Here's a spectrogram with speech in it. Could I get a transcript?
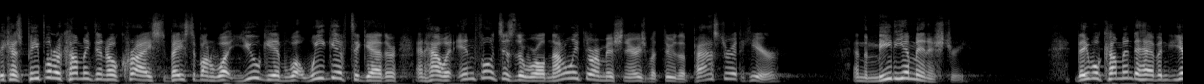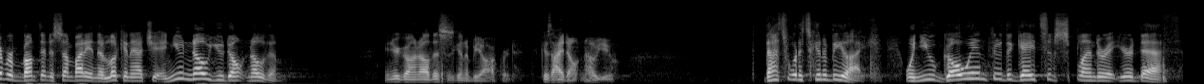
because people are coming to know Christ based upon what you give, what we give together, and how it influences the world, not only through our missionaries, but through the pastorate here and the media ministry, they will come into heaven. You ever bumped into somebody and they're looking at you and you know you don't know them? And you're going, oh, this is going to be awkward because I don't know you. That's what it's going to be like. When you go in through the gates of splendor at your death,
